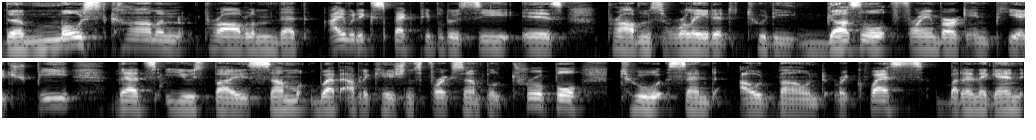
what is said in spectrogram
The most common problem that I would expect people to see is problems related to the Guzzle framework in PHP that's used by some web applications, for example, Drupal, to send outbound requests. But then again,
